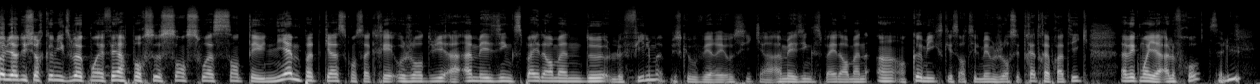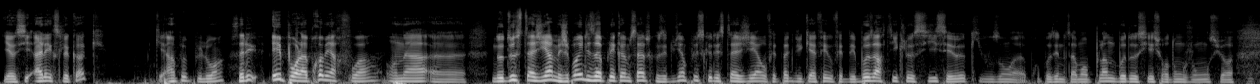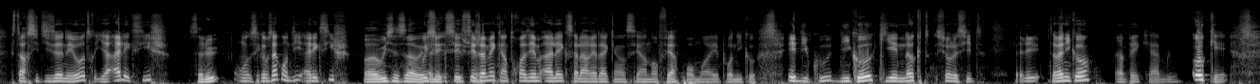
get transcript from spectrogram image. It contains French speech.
Bonjour et bienvenue sur comicsblog.fr pour ce 161e podcast consacré aujourd'hui à Amazing Spider-Man 2, le film, puisque vous verrez aussi qu'il y a un Amazing Spider-Man 1 en comics qui est sorti le même jour, c'est très très pratique. Avec moi il y a Alfro, Salut. il y a aussi Alex Lecoq qui est un peu plus loin. Salut. Et pour la première fois, on a euh, nos deux stagiaires, mais j'ai pas envie de les appeler comme ça parce que vous êtes bien plus que des stagiaires. Vous faites pas que du café, vous faites des beaux articles aussi. C'est eux qui vous ont euh, proposé notamment plein de beaux dossiers sur Donjon, sur Star Citizen et autres. Il y a Alexis. Salut. On- C'est comme ça qu'on dit Alexis Euh, oui, c'est ça. Oui, Oui, c'est- jamais qu'un troisième Alex à la rédac. hein. C'est un enfer pour moi et pour Nico. Et du coup, Nico qui est Noct sur le site. Salut, Ça va, Nico? Impeccable. Ok.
